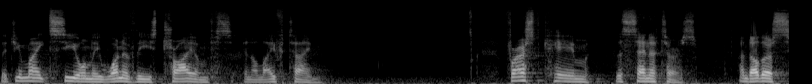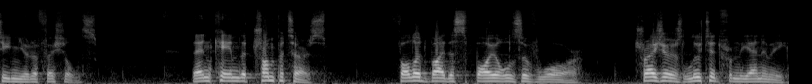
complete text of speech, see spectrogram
that you might see only one of these triumphs in a lifetime. First came the senators and other senior officials. Then came the trumpeters, followed by the spoils of war, treasures looted from the enemy,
